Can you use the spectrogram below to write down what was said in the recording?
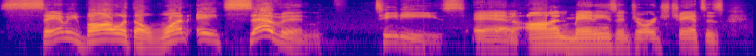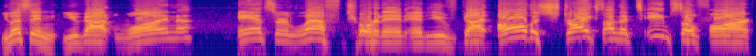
Sammy Baugh with a 187 TDs and on Manny's and George chances. You listen, you got one answer left, Jordan, and you've got all the strikes on the team so far.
